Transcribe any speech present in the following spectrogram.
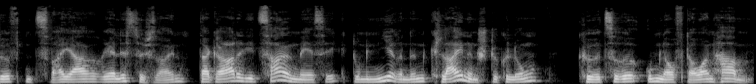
dürften zwei Jahre realistisch sein, da gerade die zahlenmäßig dominierenden kleinen Stückelungen kürzere Umlaufdauern haben.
